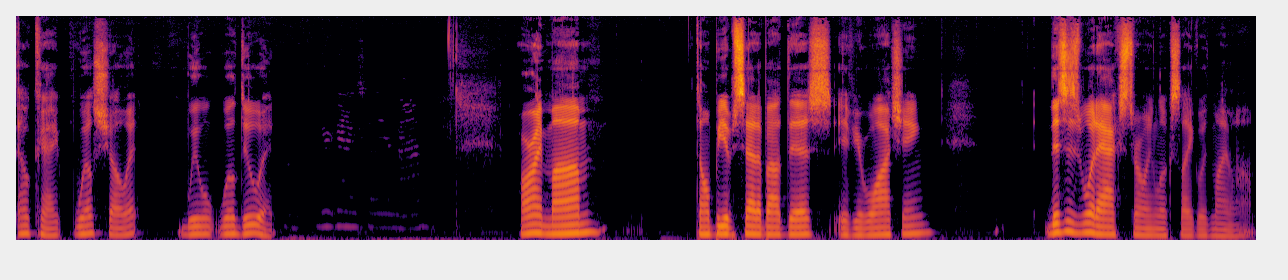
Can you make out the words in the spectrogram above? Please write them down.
Okay, we'll show it. We'll we'll do it. All right, mom. Don't be upset about this if you're watching. This is what axe throwing looks like with my mom.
